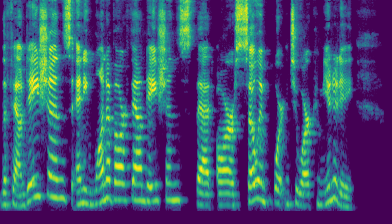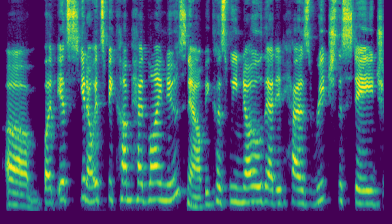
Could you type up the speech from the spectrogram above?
the foundations, any one of our foundations that are so important to our community. Um, but it's you know it's become headline news now because we know that it has reached the stage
